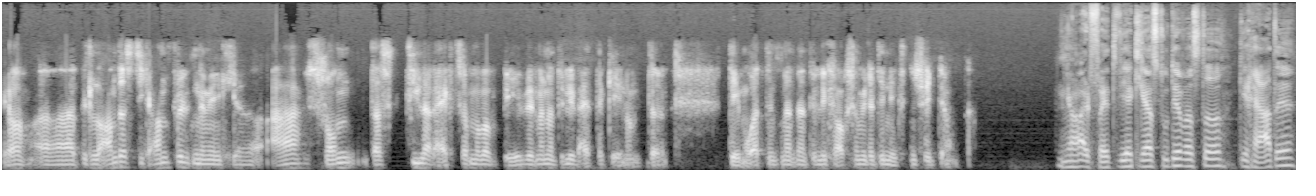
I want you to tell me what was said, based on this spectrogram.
ja, äh, ein bisschen anders sich anfühlt, nämlich äh, A, schon das Ziel erreicht zu haben, aber B, will man natürlich weitergehen und äh, dem ordnet man natürlich auch schon wieder die nächsten Schritte unter. Ja, Alfred, wie erklärst du dir, was da gerade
